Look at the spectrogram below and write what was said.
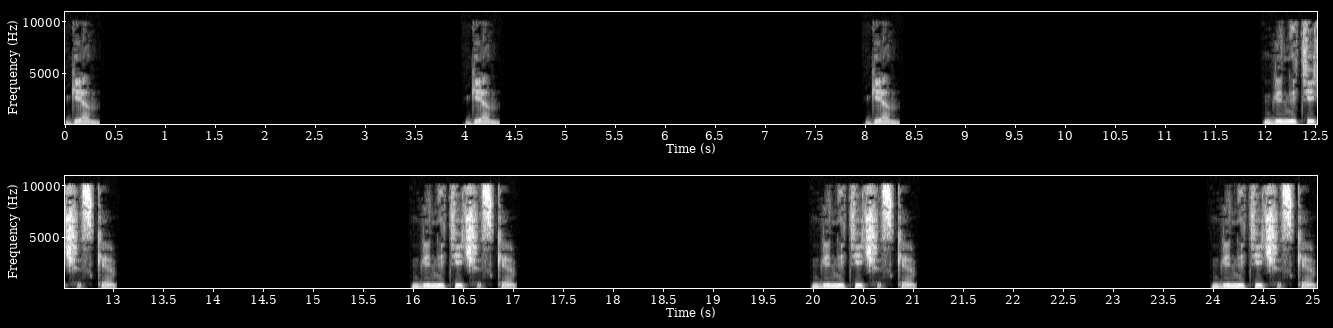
Ген. Ген. Ген генетически. Генетически. Генетически. Генетически.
